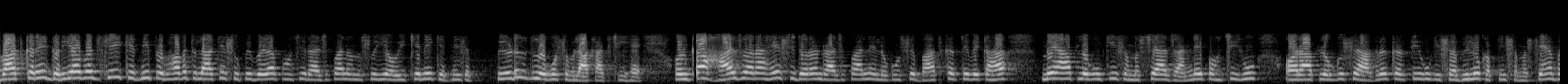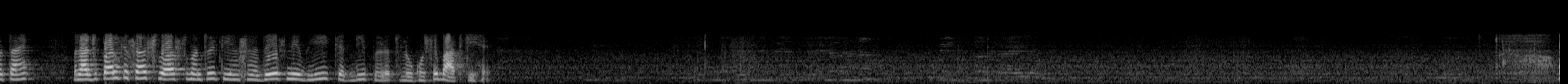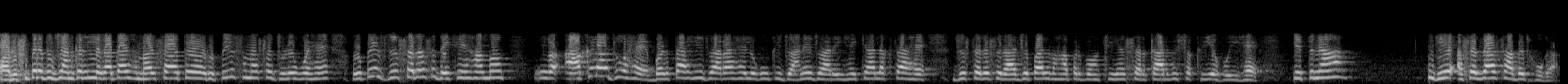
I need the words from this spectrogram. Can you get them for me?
बात करें गरियाबंद के किडनी प्रभावित इलाके सुपीबेड़ा पहुँची राज्यपाल अनुसुईया उइके ने किडनी से पीड़ित लोगों से मुलाकात की है। उनका हाल जाना है। इसी दौरान राज्यपाल ने लोगों से बात करते हुए कहा, मैं आप लोगों की समस्या जानने पहुँची हूँ और आप लोगों से आग्रह करती हूँ कि सभी लोग अपनी समस्याएँ बताएँ। राज्यपाल के साथ स्वास्थ्य मंत्री टी एन सहदेव ने भी किडनी पीड़ित लोगों से बात की है। और इसी पर अधिक जानकारी लगातार हमारे साथ रुपेश हमारे साथ जुड़े हुए हैं। रुपेश, जिस तरह से देखें हम, आंकड़ा जो है, बढ़ता ही जा रहा है, लोगों की जाने जा रही है। क्या लगता है जिस तरह से राज्यपाल वहाँ पर पहुँची है, सरकार भी सक्रिय हुई है? कितना ये असरदार साबित होगा?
